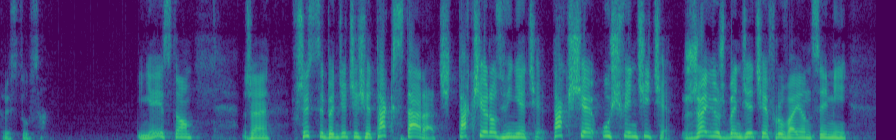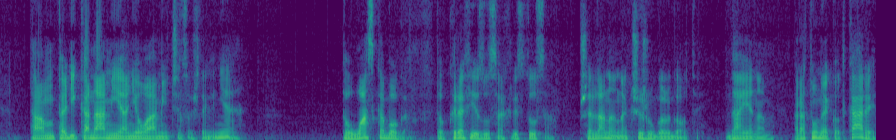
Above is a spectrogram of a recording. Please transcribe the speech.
Chrystusa. I nie jest to, że wszyscy będziecie się tak starać, tak się rozwiniecie, tak się uświęcicie, że już będziecie fruwającymi tam pelikanami, aniołami czy coś takiego. Nie. To łaska Boga, to krew Jezusa Chrystusa, przelana na krzyżu Golgoty, daje nam ratunek od kary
